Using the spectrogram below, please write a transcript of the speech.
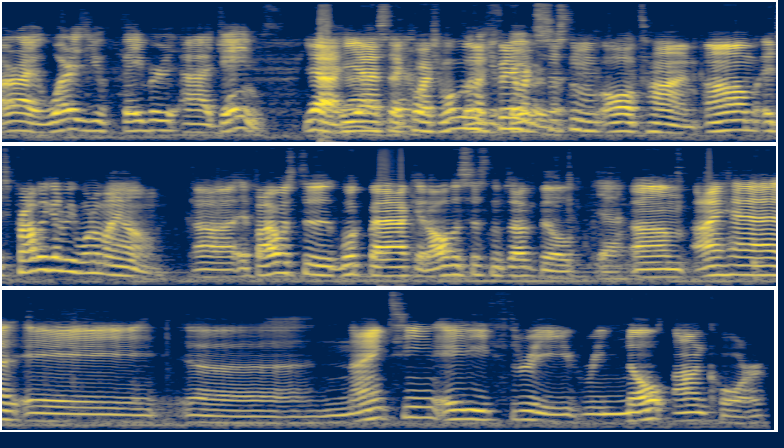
All right. What is your favorite, uh, James? Yeah, he Yeah, asked that yeah. question. What was What my favorite, favorite system of all time? Um, it's probably going to be one of my own. Uh, if I was to look back at all the systems I've built, Yeah. um, I had a uh, 1983 Renault Encore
